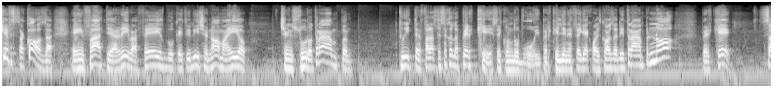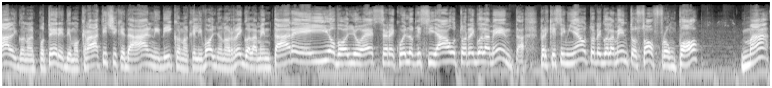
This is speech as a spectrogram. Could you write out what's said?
che stessa cosa. E infatti arriva Facebook e ti dice no ma io censuro Trump. Twitter fa la stessa cosa perché secondo voi? Perché gliene frega qualcosa di Trump? No, perché salgono al potere i democratici che da anni dicono che li vogliono regolamentare e io voglio essere quello che si autoregolamenta, perché se mi autoregolamento soffro un po', ma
